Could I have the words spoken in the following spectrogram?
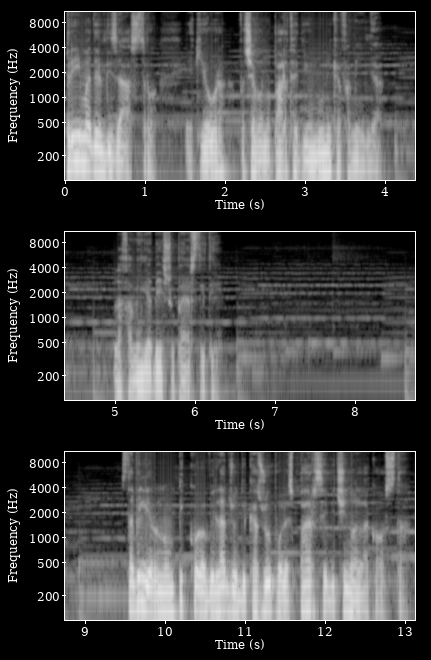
prima del disastro e che ora facevano parte di un'unica famiglia, la famiglia dei superstiti. Stabilirono un piccolo villaggio di casupole sparse vicino alla costa.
